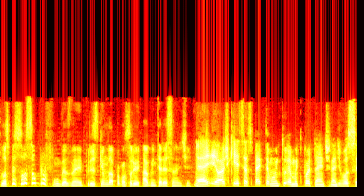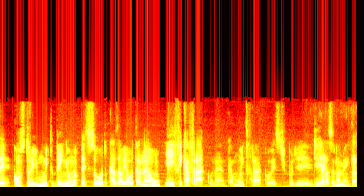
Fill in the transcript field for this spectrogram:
Duas pessoas são profundas, né? E por isso que não dá pra construir algo interessante. É, eu acho que esse aspecto é muito, é muito importante, né? De você construir muito bem uma pessoa do casal e a outra não, e aí fica fraco, né? Fica muito fraco esse tipo de, de É. relacionamento. Tá-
